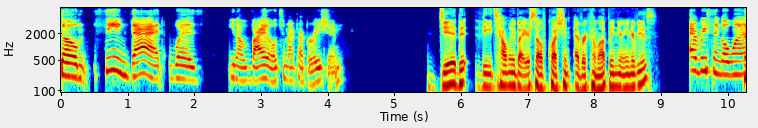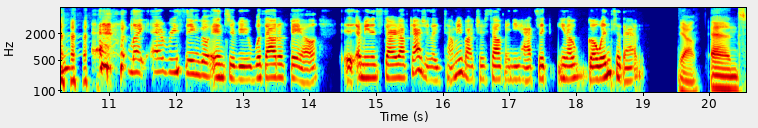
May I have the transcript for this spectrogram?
So seeing that was you know, vital to my preparation. Did the tell me about yourself question ever come up in your interviews? Every single one. like every single interview without a fail. I mean, it started off casually, like, tell me about yourself. And you had to, you know, go into that. Yeah. And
